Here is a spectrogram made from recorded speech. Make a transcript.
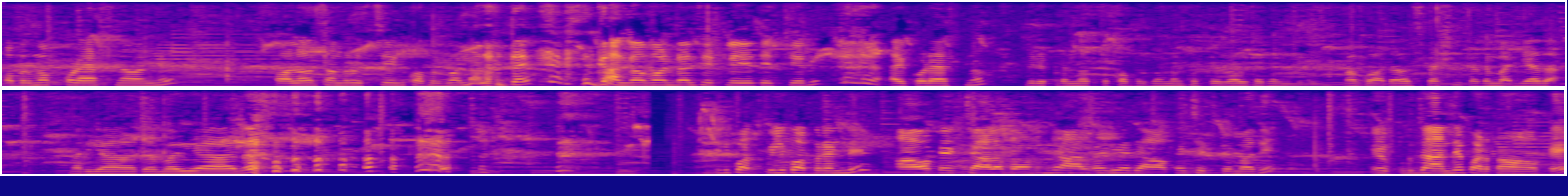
కొబ్బరి మొక్క కూడా వేస్తున్నామండి. ఫాలోవర్స్ అందరూ వచ్చేయండి కొబ్బరి బండాలు అంటే. గంగా బండాలు చెట్లు ఏవి తెచ్చారు. అవి కూడా వేస్తున్నాం. మీరు ఎప్పుడన్నా వస్తే కొబ్బరి బండం కొట్టేవాళ్ళు కదండి. మా గోదావరి స్పెషల్ కదా మర్యాద. మర్యాద మర్యాద. ఇది కొత్తపిల్లి కొబ్బరి అండి. ఆవకాయ చాలా బాగుంటుంది. ఆల్రెడీ అది ఆవకాయ చెట్టు మాది. ఎప్పుడు దాందే పడతాం ఆవకాయ.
